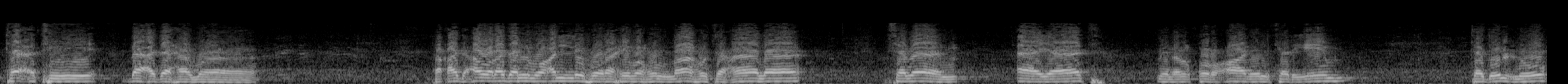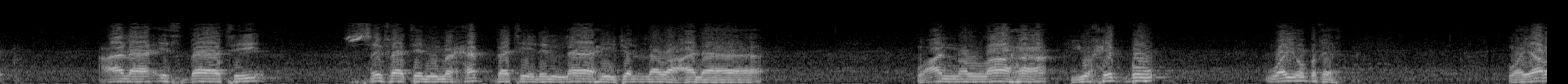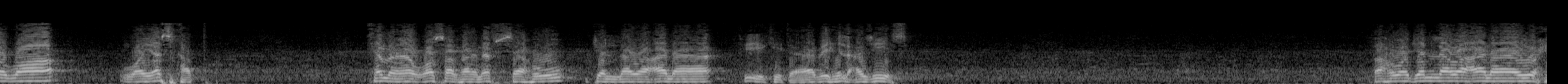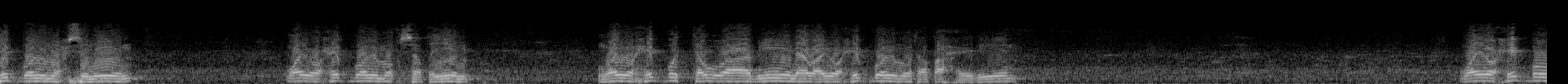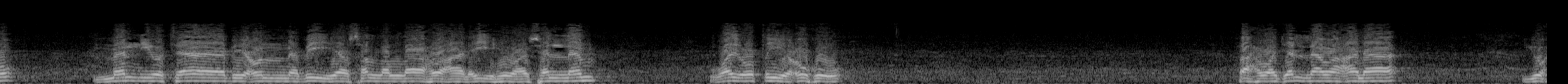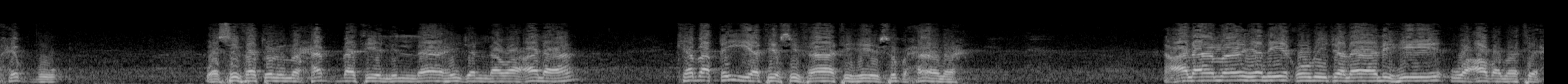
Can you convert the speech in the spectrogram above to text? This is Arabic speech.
تأتي بعدهما. فقد أورد المؤلف رحمه الله تعالى ثمان آيات من القرآن الكريم تدل على إثبات صفة المحبة لله جل وعلا وأن الله يحب ويبغض ويرضى ويسخط كما وصف نفسه جل وعلا في كتابه العزيز. فهو جل وعلا يحب المحسنين ويحب المقسطين ويحب التوابين ويحب المتطهرين. ويحب من يتابع النبي صلى الله عليه وسلم ويطيعه. فهو جل وعلا يحب وصفة المحبة لله جل وعلا كبقية صفاته سبحانه. على ما يليق بجلاله وعظمته.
